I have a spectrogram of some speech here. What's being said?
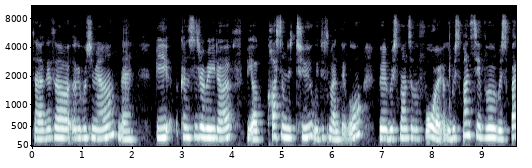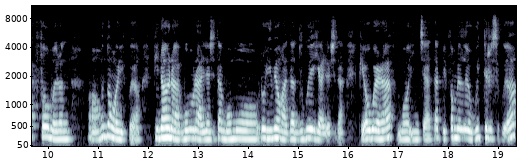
자, 그래서 여기 보시면 네, be considerate of, be accustomed to with 있으면 안 되고 be responsible for 여기 responsive, respectful 뭐 이런 어, 혼동어이 있고요. of 뭐뭐로 알려지다, 뭐뭐로 유명하다, 누구에게 알려지다. be aware of 뭐 인지하다, be familiar with를 쓰고요.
